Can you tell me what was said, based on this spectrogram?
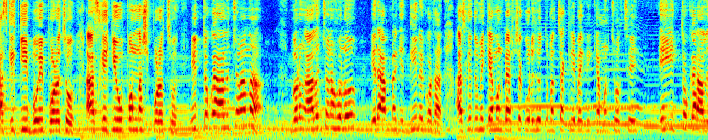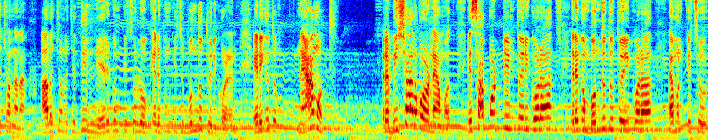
আজকে কি বই পড়েছো? আজকে কি উপন্যাস পড়েছো? ইত্যকার আলোচনা না। বরং আলোচনা হলো, এরা আপনাকে দিনের কথা, আজকে তুমি কেমন ব্যবসা করেছ? তোমার চাকরি বাকরি কেমন চলছে? এই ইত্যকার আলোচনা না। আলোচনা হচ্ছে দিন নিয়ে। এরকম কিছু লোক, এরকম কিছু বন্ধু তৈরি করেন। এটা কিন্তু নেয়ামত। এটা বিশাল বড় নেয়ামত। এই সাপোর্ট টিম তৈরি করা, এরকম বন্ধুত্ব তৈরি করা, এমন কিছু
